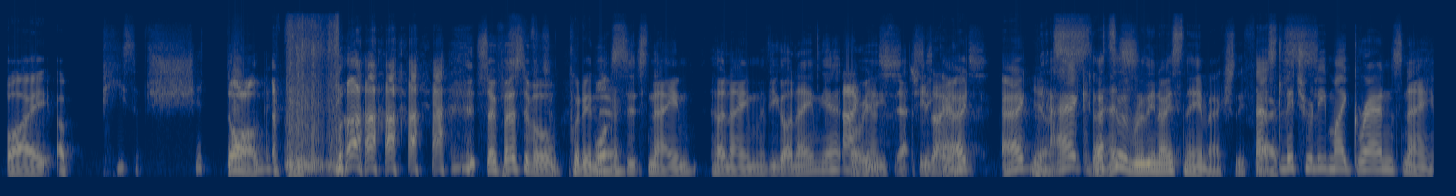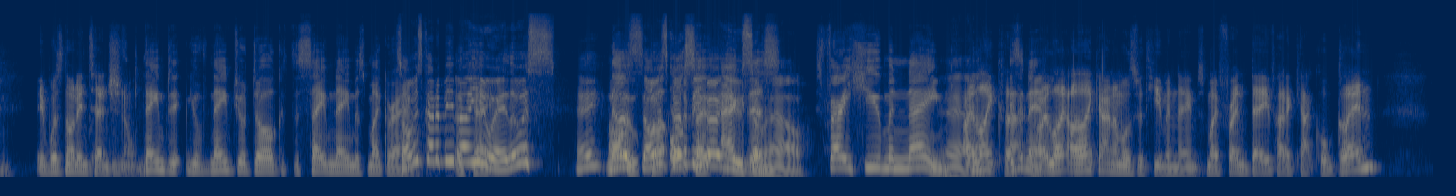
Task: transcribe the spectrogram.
by a piece of shit dog. so first of all, Put in what's there. its name? Her name? Have you got a name yet? Or Agnes. is that She's secret? Ag- Agnes. Agnes. That's a really nice name, actually. That's Flax. literally my grand's name. It was not intentional. Named it. You've named your dog the same name as my grand. It's always got to be about Okay. you, eh, Lewis? Hey, No, always, always but got to be also about you Agnes- somehow. It's a very human name. Yeah. I like that. Isn't it? I like I like animals with human names. My friend Dave had a cat called Glenn,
